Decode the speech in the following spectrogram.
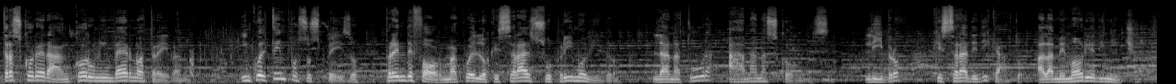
Trascorrerà ancora un inverno a Trevano. In quel tempo sospeso prende forma quello che sarà il suo primo libro, La natura ama nascondersi, libro che sarà dedicato alla memoria di Nietzsche.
